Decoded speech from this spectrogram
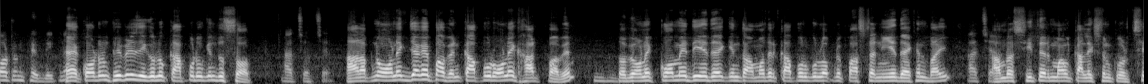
কটন ফেব্রিক না? হ্যাঁ কটন ফেব্রিক এগুলো কাপড়ও কিন্তু সফট আচ্ছা আচ্ছা। আর আপনি অনেক জায়গায় পাবেন কাপড় অনেক হার্ড পাবেন। তবে অনেক কমে দিয়ে দেয় কিন্তু আমাদের কাপড়গুলো আপনি পাঁচটা নিয়ে দেখেন ভাই। আচ্ছা। আমরা শীতের মাল কালেকশন করছি।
